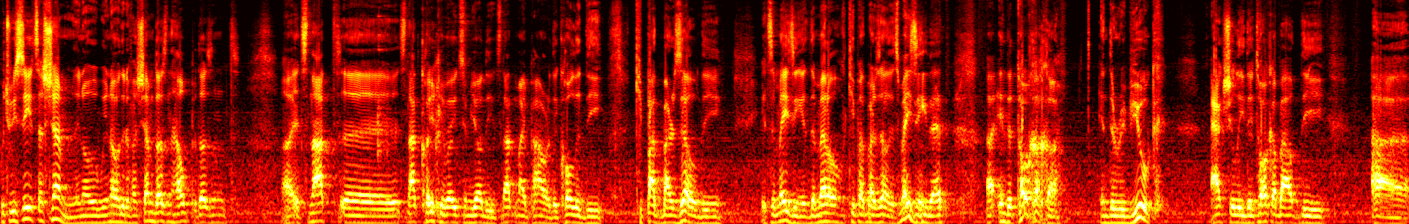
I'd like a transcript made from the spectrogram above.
which we see it's Hashem. You know, we know that if Hashem doesn't help, it doesn't. Uh, it's not. Uh, it's not yodi. It's not my power. They call it the kipat barzel. The it's amazing. It's the metal kipat barzel. It's amazing that uh, in the tochacha, in the rebuke, actually they talk about the uh,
